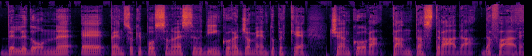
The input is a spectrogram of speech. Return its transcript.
delle donne e penso che possano essere di incoraggiamento perché c'è ancora tanta strada da fare.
